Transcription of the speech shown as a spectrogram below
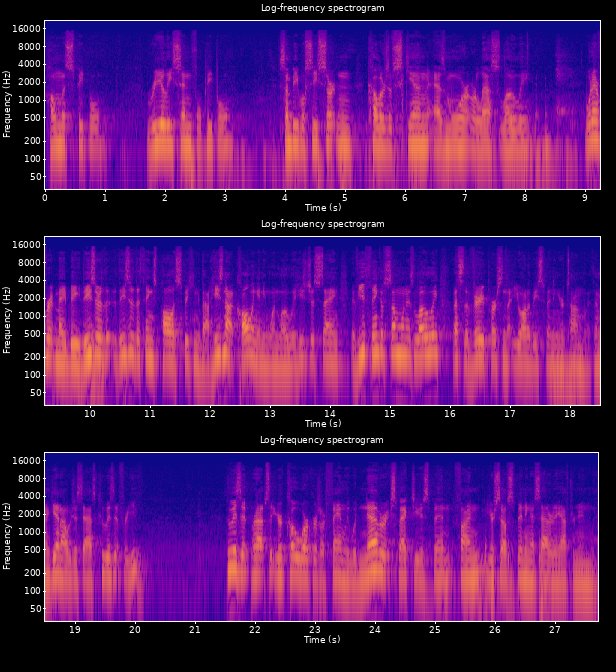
homeless people, really sinful people. Some people see certain colors of skin as more or less lowly. Whatever it may be, these are, the, these are the things Paul is speaking about. He's not calling anyone lowly. He's just saying if you think of someone as lowly, that's the very person that you ought to be spending your time with. And again, I would just ask who is it for you? Who is it perhaps that your coworkers or family would never expect you to spend, find yourself spending a Saturday afternoon with?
